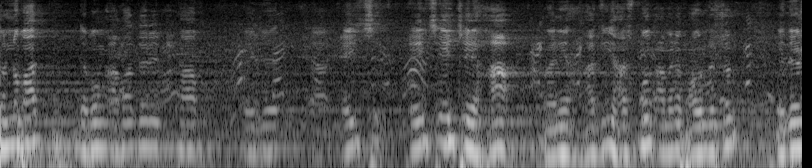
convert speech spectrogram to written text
ধন্যবাদ এবং আমাদের এই যে H H H A hub মানে হাজি হাসমত আমেনা ফাউন্ডেশন, এদের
